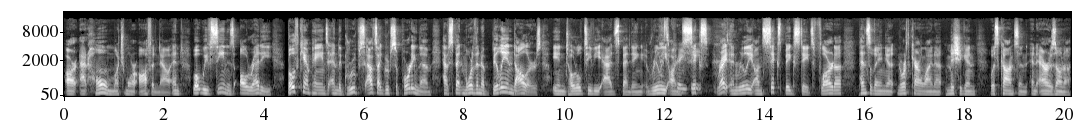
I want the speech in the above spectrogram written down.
are at home much more often now. And what we've seen is already both campaigns and the groups, outside groups supporting them, have spent more than a billion dollars in total TV ad spending, really That's on crazy. six, right, and really on six big states Florida, Pennsylvania, North Carolina, Michigan, Wisconsin, and Arizona.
